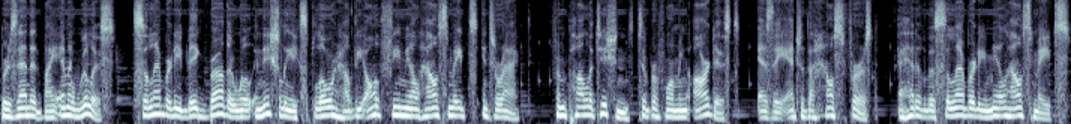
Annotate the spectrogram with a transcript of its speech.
Presented by Emma Willis, Celebrity Big Brother will initially explore how the all-female housemates interact, from politicians to performing artists, as they enter the house first ahead of the celebrity male housemates.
